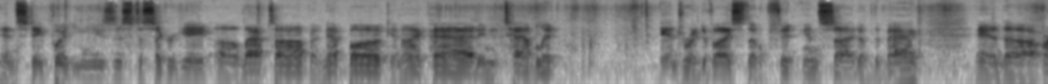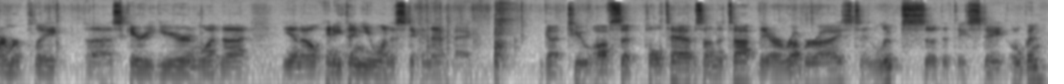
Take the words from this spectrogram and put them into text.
and stay put. You can use this to segregate a laptop, a netbook, an iPad, any tablet, Android device that'll fit inside of the bag, and uh, armor plate, uh, scary gear and whatnot, you know, anything you want to stick in that bag. Got two offset pull tabs on the top. They are rubberized and loops so that they stay open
